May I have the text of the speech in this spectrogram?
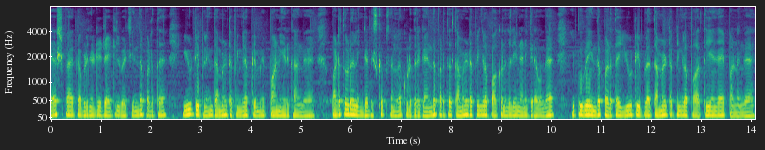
கேஷ்பேக் அப்படின்னு சொல்லி டைட்டில் வச்சு இந்த படத்தை யூடியூப்லேயும் தமிழ் டப்பிங்கில் ப்ரீமியர் பண்ணியிருக்காங்க. படத்தோட லிங்கை டிஸ்கிரிப்ஷனில் கொடுத்துருக்கேன். இந்த படத்தை தமிழ் டப்பிங்கில் பார்க்கணும்னு சொல்லி நினைக்கிறவங்க இப்போவே இந்த படத்தை யூடியூப்பில் தமிழ் டப்பிங்கில் பார்த்து என்ஜாய் பண்ணுங்கள்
